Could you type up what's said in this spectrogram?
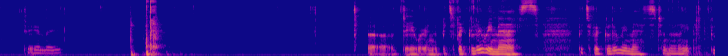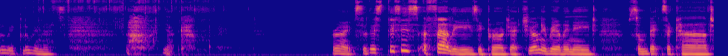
dear me. Oh dear, we're in a bit of a gluey mess. Bit of a gluey mess tonight. Gluey, gluey mess. Oh, yuck. Right, so this, this is a fairly easy project. You only really need some bits of card,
